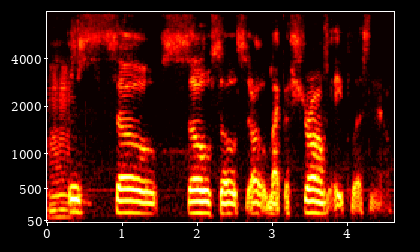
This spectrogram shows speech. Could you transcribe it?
hmm it's so so so so like a strong A plus now.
